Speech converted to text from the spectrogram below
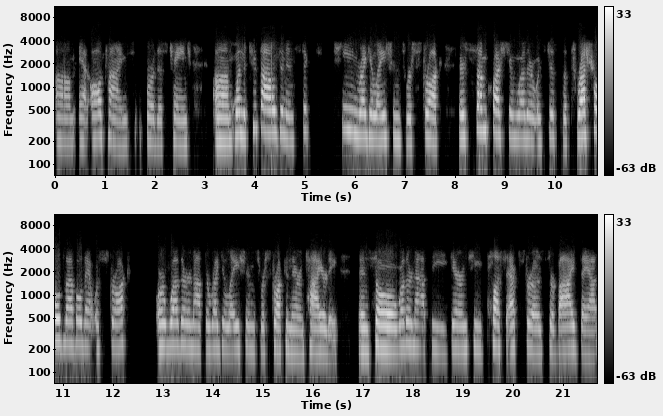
um, at all times for this change. Um, when the 2006 regulations were struck, there's some question whether it was just the threshold level that was struck or whether or not the regulations were struck in their entirety. And so whether or not the guaranteed plus extras survived that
